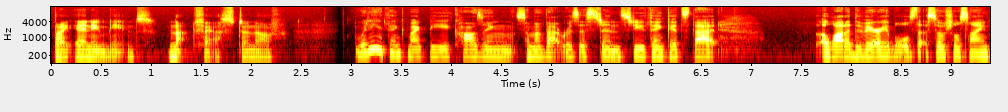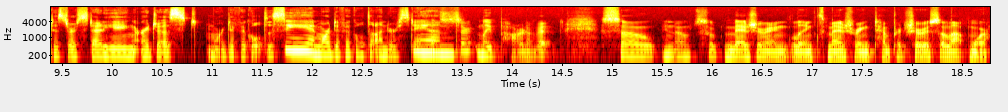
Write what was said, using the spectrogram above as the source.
by any means, not fast enough. What do you think might be causing some of that resistance? Do you think it's that a lot of the variables that social scientists are studying are just more difficult to see and more difficult to understand? That's certainly part of it. So, you know, sort of measuring length, measuring temperature is a lot more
